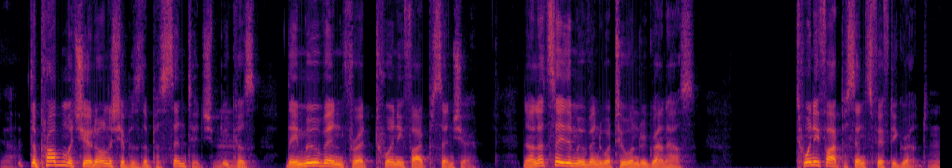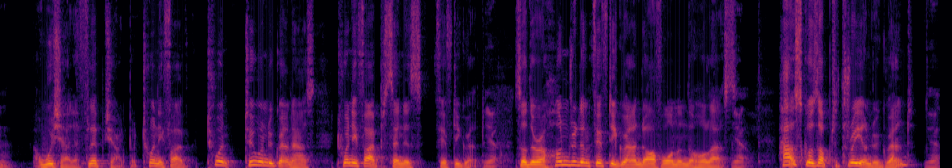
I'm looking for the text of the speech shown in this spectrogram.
nuts. Yeah. Mm. The problem with shared ownership is the percentage because they move in for a 25% share. Now, let's say they move into a 200 grand house. 25% is 50 grand. Mm. I wish I had a flip chart, but 25, twen- 200 grand house, 25% is 50 grand. Yeah. So they're 150 grand off owning the whole house. Yeah. House goes up to 300 grand. Yeah.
